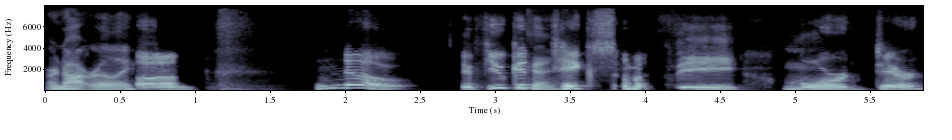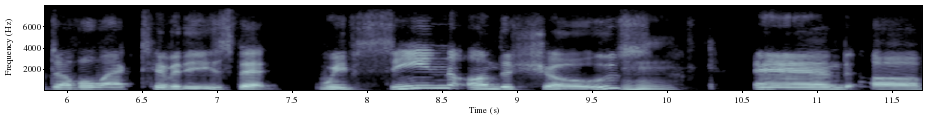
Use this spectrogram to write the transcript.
or not really? Um, no, if you can Okay. take some of the more daredevil activities that we've seen on the shows, Mhm. and uh,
